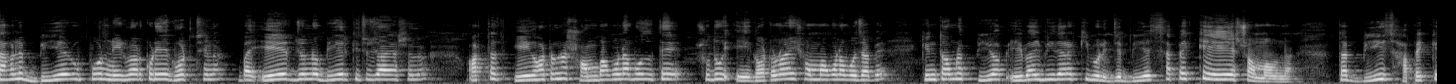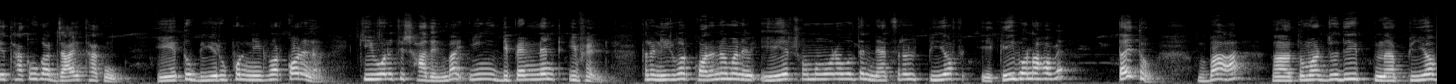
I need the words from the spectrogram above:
তাহলে বিয়ের উপর নির্ভর করে এ ঘটছে না বা এর জন্য বিয়ের কিছু যায় আসে না। অর্থাৎ এ ঘটনার সম্ভাবনা বলতে শুধু এ ঘটনারই সম্ভাবনা বোঝাবে, কিন্তু আমরা P of A by B দ্বারা কী বলি? যে বিয়ের সাপেক্ষে এ এর সম্ভাবনা। তা বি সাপেক্ষে থাকুক আর যাই থাকুক এ তো বিয়ের উপর নির্ভর করে না। কি বলেছে? স্বাধীন বা ইনডিপেন্ডেন্ট ইভেন্ট তাহলে নির্ভর করে না মানে এ এর সম্ভাবনা বলতে ন্যাচারাল পি অফ একেই বলা হবে? তাই তো? বা তোমার যদি P of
